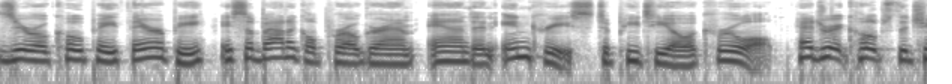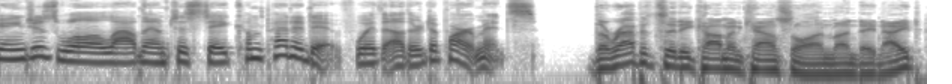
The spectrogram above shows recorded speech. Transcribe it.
zero copay therapy, a sabbatical program, and an increase to PTO accrual. Hedrick hopes the changes will allow them to stay competitive with other departments. The Rapid City Common Council on Monday night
